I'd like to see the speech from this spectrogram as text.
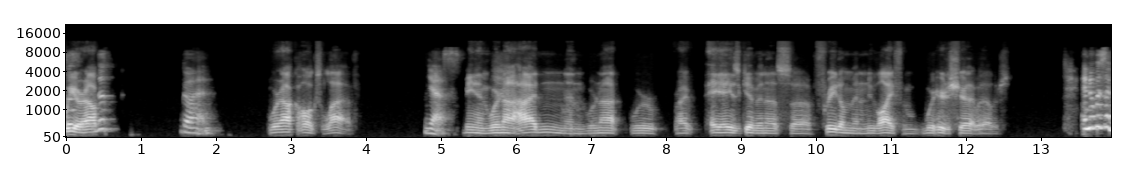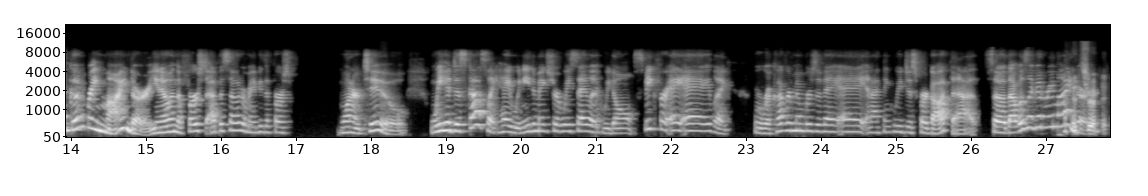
we are al- the... go ahead. We're alcoholics alive. Yes, meaning we're not hiding and we're not we're right. AA has given us uh, freedom and a new life, and we're here to share that with others. And it was a good reminder, you know, in the first episode or maybe the first one or two, we had discussed like, hey, we need to make sure we say like we don't speak for AA, like we're recovered members of AA. And I think we just forgot that. So that was a good reminder. That's right.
